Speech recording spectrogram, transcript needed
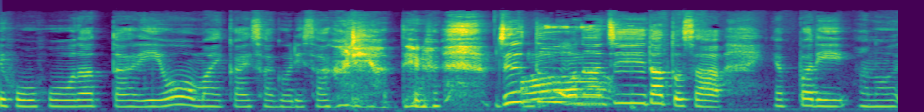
い方法だったりを毎回探り探りやってる。ずっと同じだとさ、やっぱり、あの、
